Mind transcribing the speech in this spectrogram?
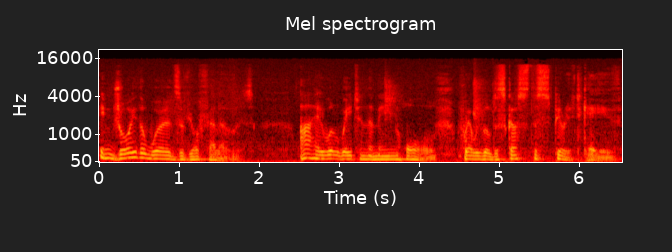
Enjoy the words of your fellows. I will wait in the main hall, where we will discuss the spirit cave.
